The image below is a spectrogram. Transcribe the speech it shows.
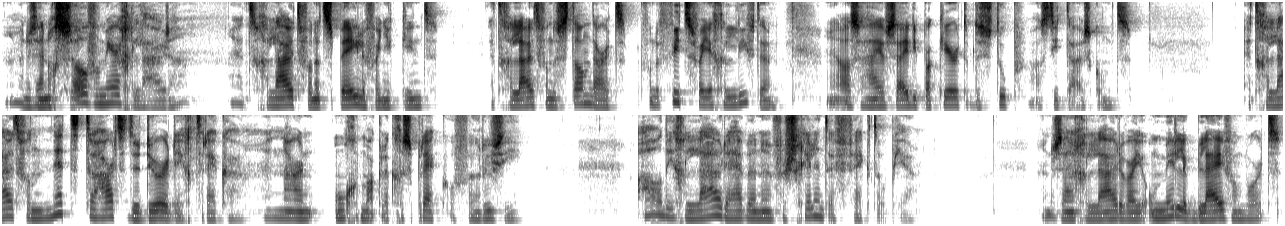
Maar er zijn nog zoveel meer geluiden. Het geluid van het spelen van je kind. Het geluid van de standaard, van de fiets van je geliefde. Als hij of zij die parkeert op de stoep als die thuis komt. Het geluid van net te hard de deur dichttrekken naar een ongemakkelijk gesprek of een ruzie. Al die geluiden hebben een verschillend effect op je. En er zijn geluiden waar je onmiddellijk blij van wordt,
